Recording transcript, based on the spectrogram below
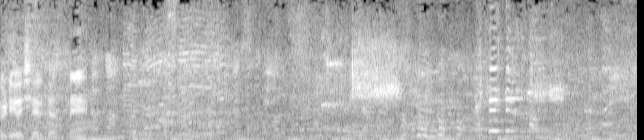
वीडियो शेयर करते हैं।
